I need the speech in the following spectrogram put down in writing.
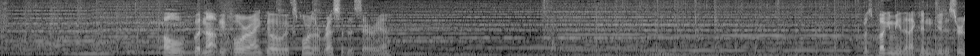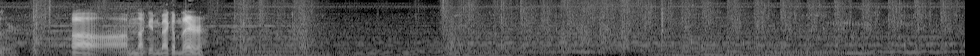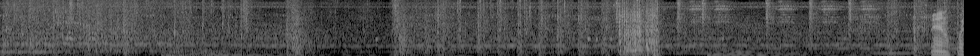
Oh, but not before I go explore the rest of this area. It was bugging me that I couldn't do this earlier. Ah, I'm not getting back up there.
